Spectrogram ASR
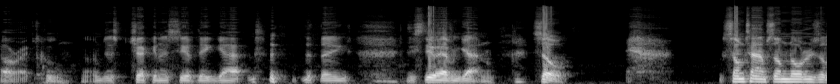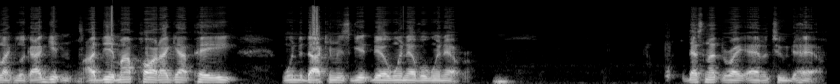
All right, cool. I'm just checking to see if they got the things. They still haven't gotten them. So sometimes some notaries are like, look, I get, I did my part. I got paid when the documents get there, whenever, whenever. That's not the right attitude to have.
